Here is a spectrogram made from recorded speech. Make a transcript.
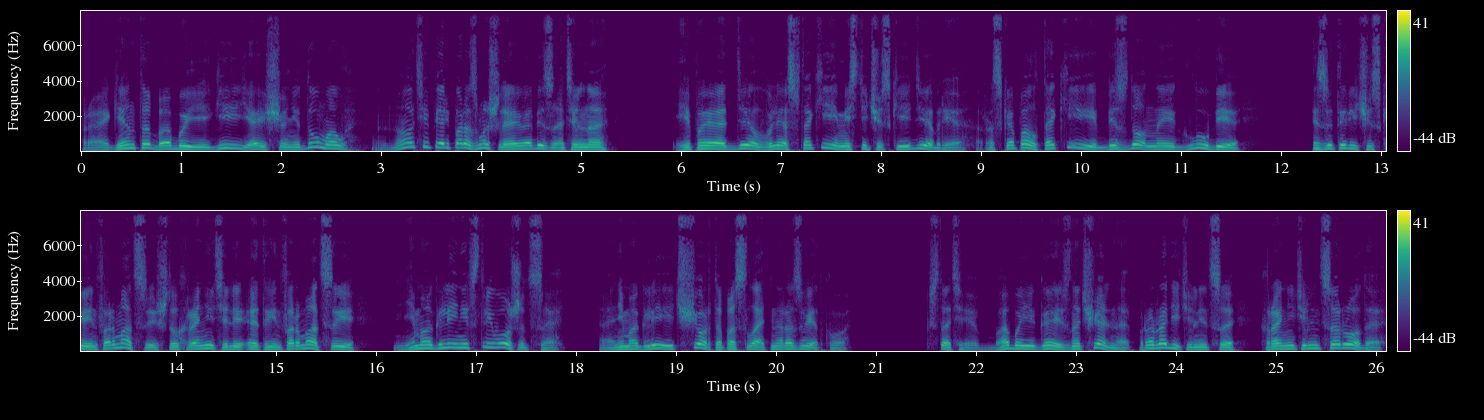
Про агента Бабы-Яги я еще не думал, но теперь поразмышляю обязательно. ИП-отдел влез в такие мистические дебри, раскопал такие бездонные глуби эзотерической информации, что хранители этой информации не могли не встревожиться. Они могли и черта послать на разведку. Кстати, Баба-Яга изначально прародительница, хранительница рода,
